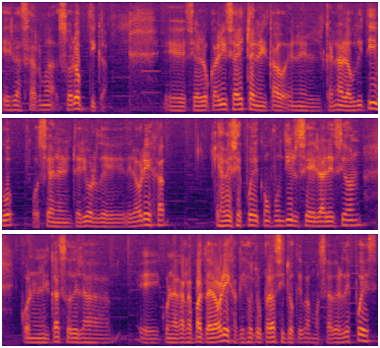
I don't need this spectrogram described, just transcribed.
es la sarna soróptica. Eh, se localiza esta en el, en el canal auditivo, o sea, en el interior de la oreja, y a veces puede confundirse la lesión con el caso de la eh, con la garrapata de la oreja, que es otro parásito que vamos a ver después.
